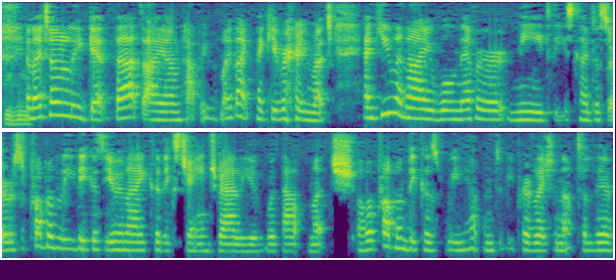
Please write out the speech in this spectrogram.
Mm-hmm. And I totally get that. I am happy with my bank. Thank you very much. And you and I will never need these kinds of services, probably because you and I could exchange value without much of a problem because we happen to be privileged enough to live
